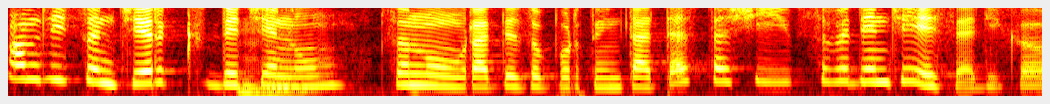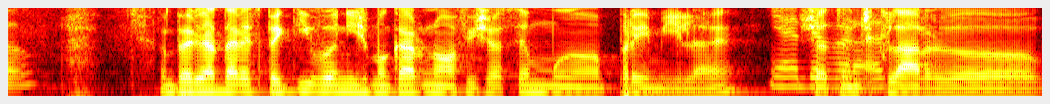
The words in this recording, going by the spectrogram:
am zis să încerc, de ce mm-hmm. nu, să nu ratez oportunitatea asta și să vedem ce iese, adică... În perioada respectivă nici măcar nu afișasem uh, premiile și atunci clar uh,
